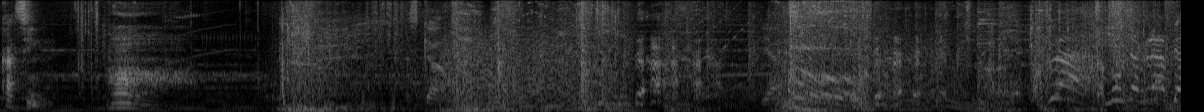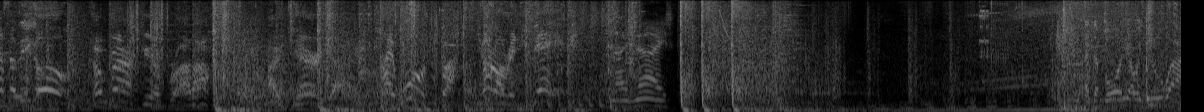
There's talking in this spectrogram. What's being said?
cutscene. Let's go. Muchas gracias, amigo. Come back here, brother. I dare you. I won't, but you're already dead. Night night. As a boy, always knew uh,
